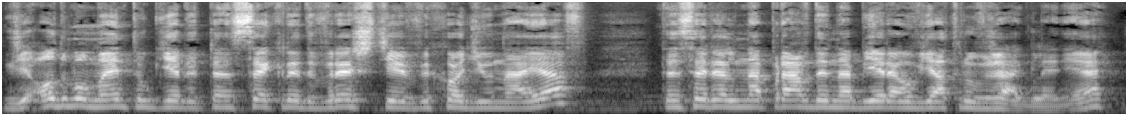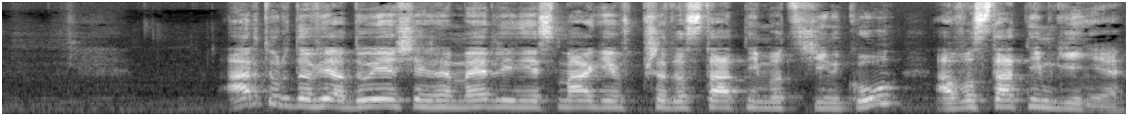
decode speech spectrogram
gdzie od momentu, kiedy ten sekret wreszcie wychodził na jaw, ten serial naprawdę nabierał wiatru w żagle, nie? Arthur dowiaduje się, że Merlin jest magiem w przedostatnim odcinku, a w ostatnim ginie.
